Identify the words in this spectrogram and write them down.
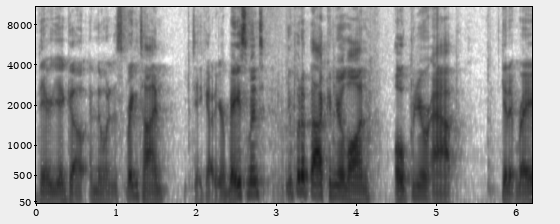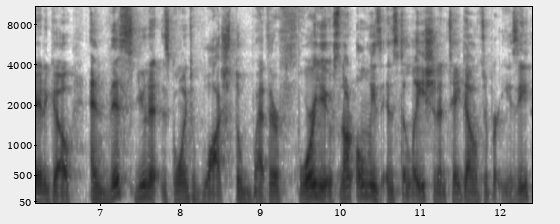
There you go. And then when it's springtime, you take out of your basement, you put it back in your lawn, open your app, get it ready to go. And this unit is going to watch the weather for you. So not only is installation and takedown super easy,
